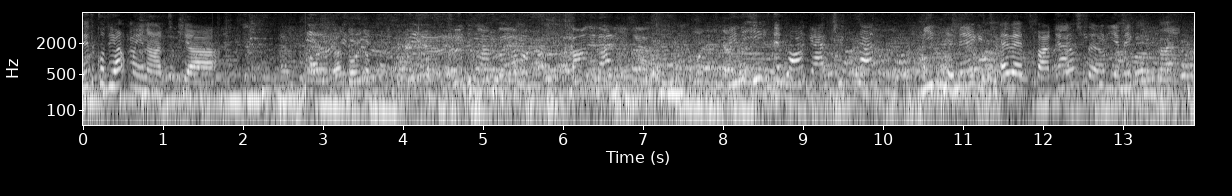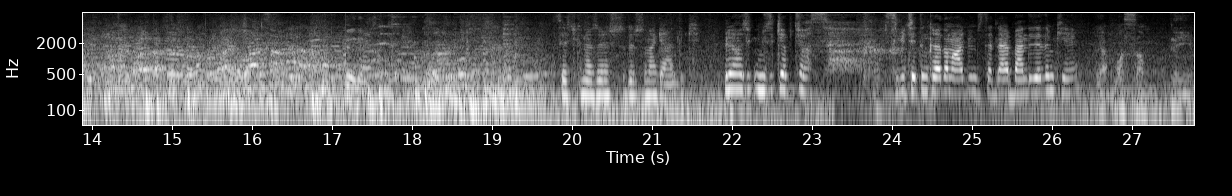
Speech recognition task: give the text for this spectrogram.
Dedikodu yapmayın artık ya. Ben doydum. Daha neler yiyeceğiz? Beni ilk defa gerçekten bir yemeğe getirdi. Evet farkındasın. Bir yemek Seçkin Özer'in stüdyosuna geldik. Birazcık müzik yapacağız. Sibel Çetinkaya'dan albüm istediler. Ben de dedim ki Yapmazsam neyim?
